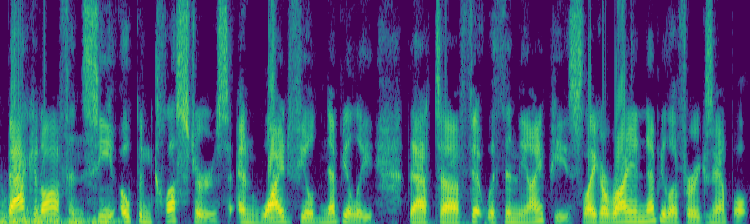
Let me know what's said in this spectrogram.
back it off and see open clusters and wide field nebulae that uh, fit within the eyepiece, like Orion Nebula, for example.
